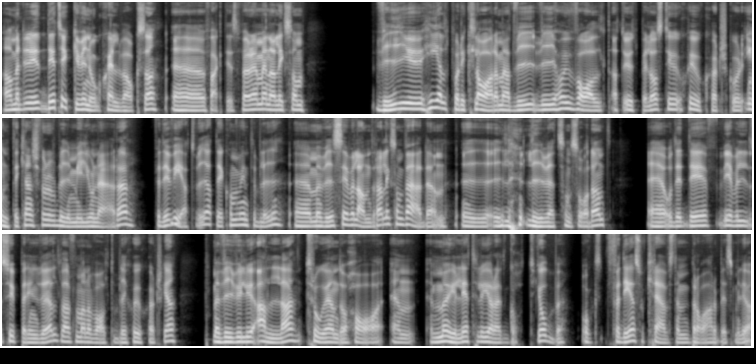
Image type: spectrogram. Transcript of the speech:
Ja, men det, det tycker vi nog själva också eh, faktiskt. För jag menar liksom, vi är ju helt på det klara med att vi, vi har ju valt att utbilda oss till sjuksköterskor, inte kanske för att bli miljonärer, för det vet vi att det kommer vi inte bli. Eh, men vi ser väl andra liksom värden i, i livet som sådant. Eh, och det, det är väl superindividuellt varför man har valt att bli sjuksköterska. Men vi vill ju alla, tror jag ändå, ha en, en möjlighet till att göra ett gott jobb. Och för det så krävs det en bra arbetsmiljö.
